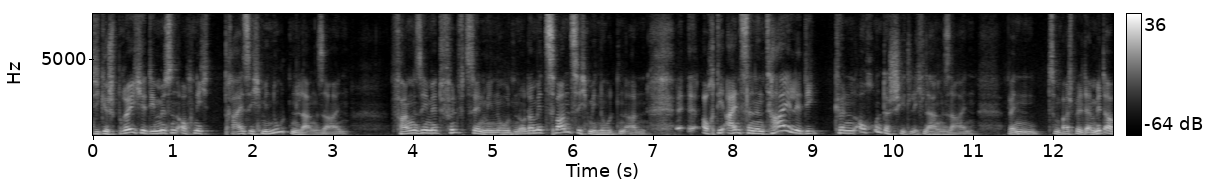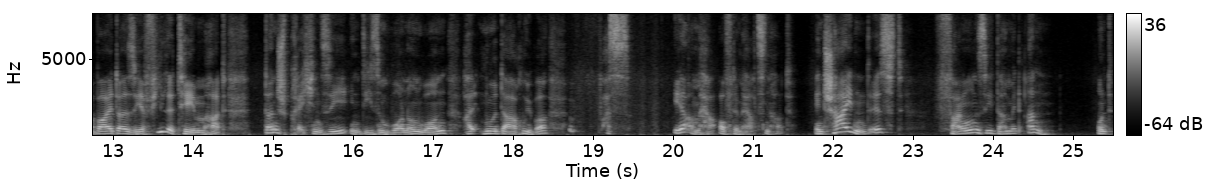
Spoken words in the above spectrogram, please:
Die Gespräche, die müssen auch nicht 30 Minuten lang sein. Fangen Sie mit 15 Minuten oder mit 20 Minuten an. Äh, auch die einzelnen Teile, die können auch unterschiedlich lang sein. Wenn zum Beispiel der Mitarbeiter sehr viele Themen hat, dann sprechen Sie in diesem One-on-One -on -One halt nur darüber, was er auf dem Herzen hat. Entscheidend ist, fangen Sie damit an. Und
